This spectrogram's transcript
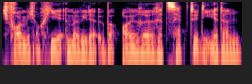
Ich freue mich auch hier immer wieder über eure Rezepte, die ihr dann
